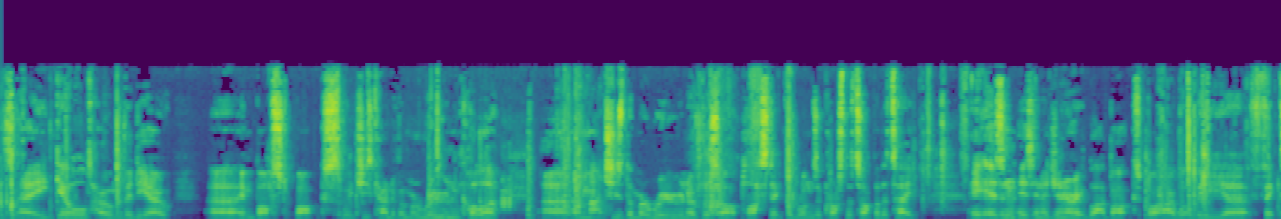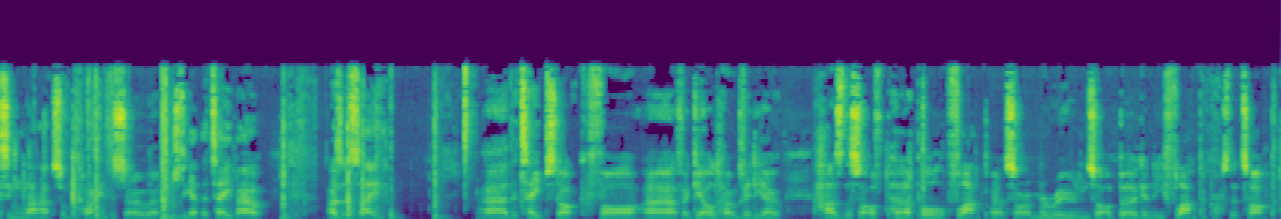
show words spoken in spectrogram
is a Guild Home Video uh, embossed box, which is kind of a maroon colour uh, and matches the maroon of the sort of plastic that runs across the top of the tape. It isn't, it's in a generic black box, but I will be uh, fixing that at some point. So, uh, just to get the tape out, as I say, uh, the tape stock for uh, for Guild Home Video has the sort of purple flap, uh, sorry, maroon sort of burgundy flap across the top,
